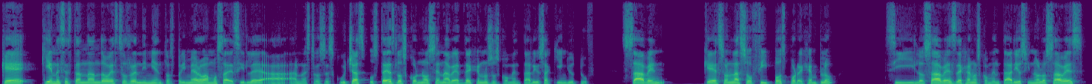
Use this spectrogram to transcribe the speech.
¿qué, ¿quiénes están dando estos rendimientos? Primero vamos a decirle a, a nuestros escuchas, ¿ustedes los conocen? A ver, déjenos sus comentarios aquí en YouTube. ¿Saben qué son las SOFIPOS, por ejemplo? Si lo sabes, déjanos comentarios. Si no lo sabes,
